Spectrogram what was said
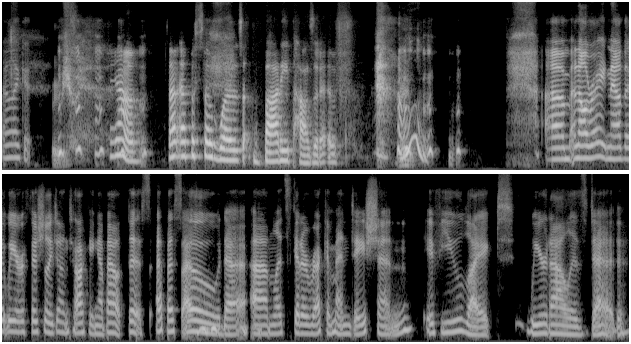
I like it. yeah, that episode was body positive. um, and all right, now that we are officially done talking about this episode, uh, um, let's get a recommendation. If you liked Weird Al is Dead,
